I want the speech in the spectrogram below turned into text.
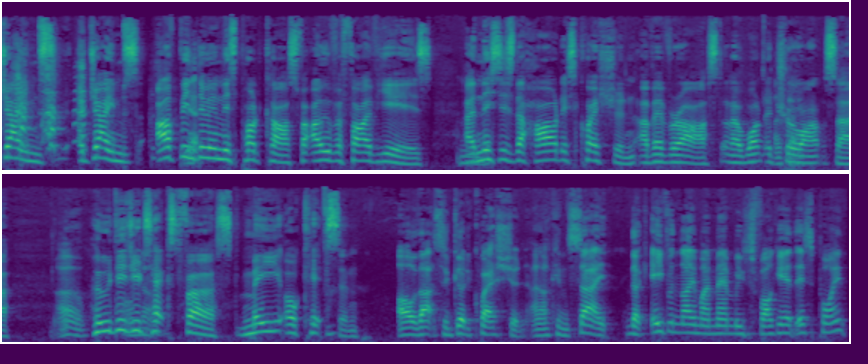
James, James, I've been Yeah. doing this podcast for over five years, and this is the hardest question I've ever asked, and I want a true answer. Oh. Who did Oh, you no. text first, me or Kitson? Oh, that's a good question. And I can say, look, even though my memory's foggy at this point,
